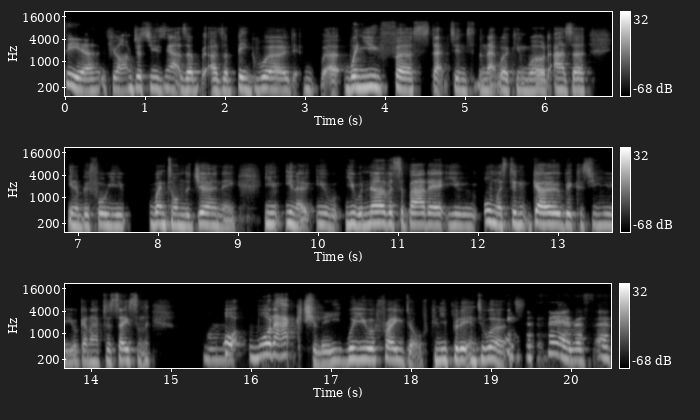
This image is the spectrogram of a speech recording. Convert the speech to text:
fear? If you like, I'm just using that as a as a big word. Uh, when you first stepped into the networking world, as a you know, before you went on the journey you you know you you were nervous about it you almost didn't go because you knew you were going to have to say something what what actually were you afraid of can you put it into words it's the fear of, of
